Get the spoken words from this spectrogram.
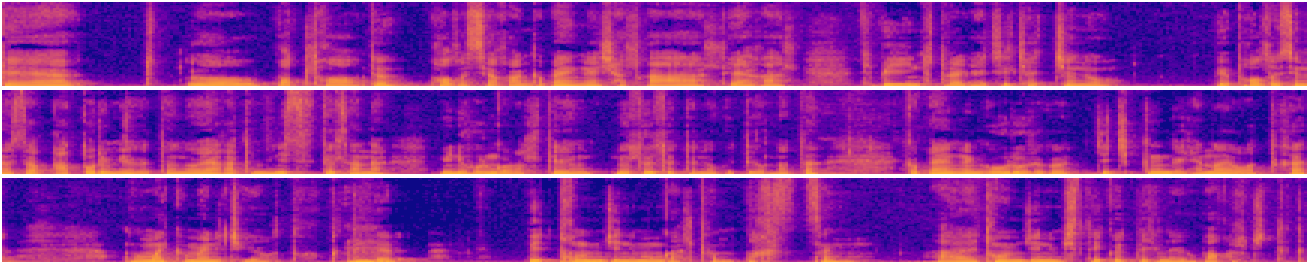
гэ бодлогоо тий полисигаа ингээ байнгын шалгаал ягаал би энэ дотор ажиллаж чадж гэнэ үү би полисинаас гадуур юм яагаад вэ нөө ягаад миний сэтгэл санаа миний хөрөнгө оруулалтын юм нөлөөлөд байна уу гэдэг юмнуудаа ингээ байнга ингээ өөрөө өөрийгөө жижигхэн ингээ хянаа яваад тахаар нөгөө майкро менежер яваад байгаа. Тэгэхээр би том хэмжээний мөнгө алдах нь багассан. Аа том хэмжээний мистекүүдийг нэг баг болчдөг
